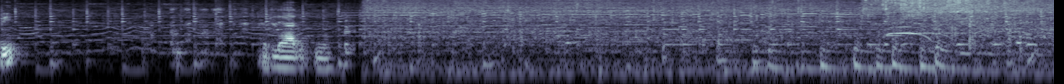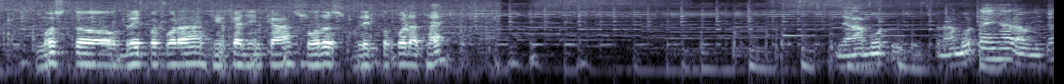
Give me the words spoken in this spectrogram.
બી એટલે આ રીતના. મસ્ત બ્રેડ પકોડા ઝીણકા ઝીણકા સોરસ બ્રેડ પકોડા થાય. આ મોટું પણ આ મોટા હાર આવી છે.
